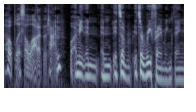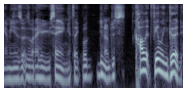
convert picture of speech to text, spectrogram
hopeless a lot of the time. Well, I mean, and and it's a it's a reframing thing. I mean, is, is what I hear you saying. It's like, well, you know, just call it feeling good.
